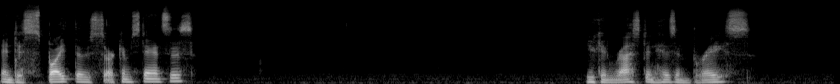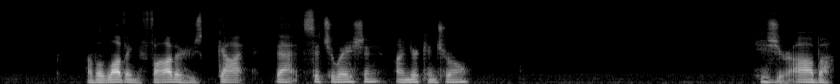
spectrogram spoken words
and despite those circumstances, you can rest in His embrace of a loving Father who's got that situation under control. He's your Abba.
